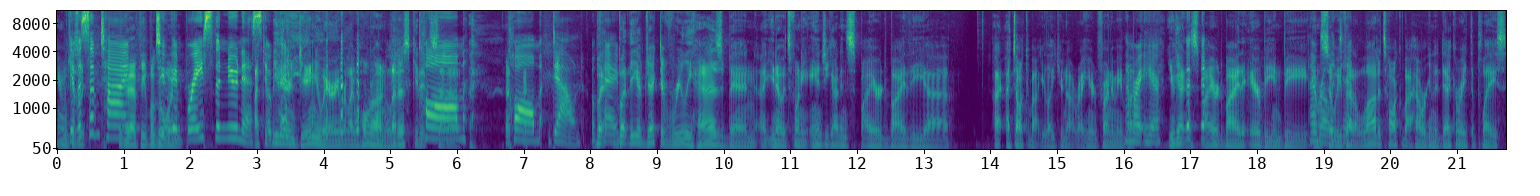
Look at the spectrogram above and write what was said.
give us some time have people to going, embrace the newness. I could be there in January. We're like, well, hold on, let us get it calm, set up. calm down. But Okay, but the objective really has been, uh, you know, it's funny. Angie got inspired by the. Uh, I, I talk about you like you're not right here in front of me, but right here. You got inspired by the Airbnb, I and so we've did. had a lot of talk about how we're going to decorate the place.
